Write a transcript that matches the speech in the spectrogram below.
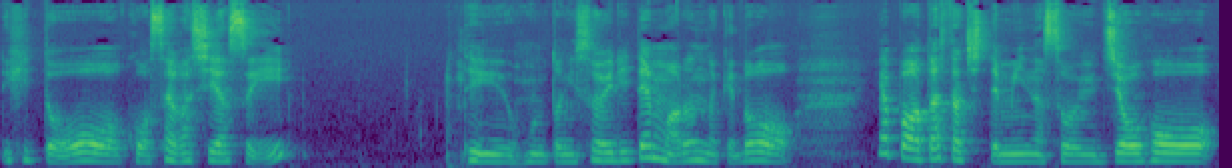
人をこう探しやすいっていう本当にそういう利点もあるんだけどやっぱ私たちってみんなそういう情報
